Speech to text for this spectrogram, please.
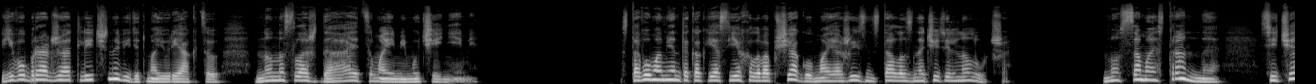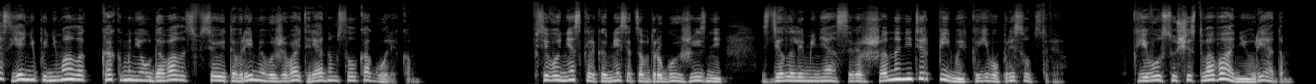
Его брат же отлично видит мою реакцию, но наслаждается моими мучениями. С того момента, как я съехала в общагу, моя жизнь стала значительно лучше. Но самое странное, сейчас я не понимала, как мне удавалось все это время выживать рядом с алкоголиком. Всего несколько месяцев другой жизни сделали меня совершенно нетерпимой к его присутствию. к его существованию рядом.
